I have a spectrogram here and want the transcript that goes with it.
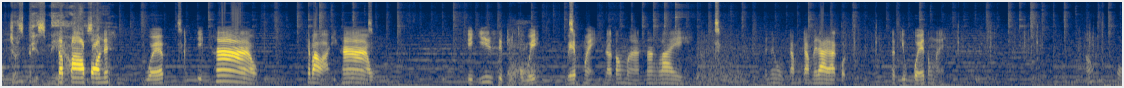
ม dangerous. Just piss me สปาว off. ฟอนเนสเว็บอีกห้าใช่ป่าวะอีกห้าอีกยี่สิบกว่าวิ เว็บใหม่เราต้องมานั่งไล่อันนี้ผมจำจำไม่ได้แล้วกดสกิลเควสตรงไหน เอ้าโอ้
